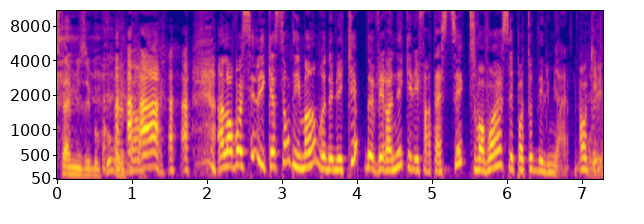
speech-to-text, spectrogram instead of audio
tu t'es amusé beaucoup, oui. Alors voici les questions des membres de l'équipe de Véronique et les Fantastiques. Tu vas voir, c'est pas toutes des lumières. OK. Oui.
